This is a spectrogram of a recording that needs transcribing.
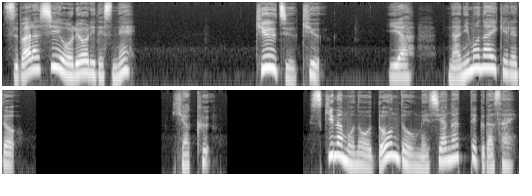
素晴らしいお料理ですね。99いや、何もないけれど。100好きなものをどんどん召し上がってください。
